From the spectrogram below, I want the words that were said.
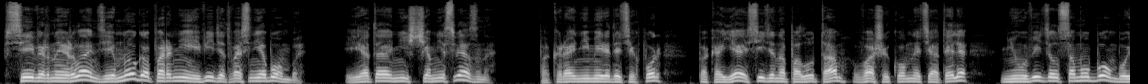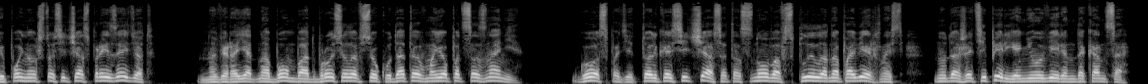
В Северной Ирландии много парней видят во сне бомбы, и это ни с чем не связано. По крайней мере до тех пор, пока я, сидя на полу там, в вашей комнате отеля, не увидел саму бомбу и понял, что сейчас произойдет. Но, вероятно, бомба отбросила все куда-то в мое подсознание. Господи, только сейчас это снова всплыло на поверхность, но даже теперь я не уверен до конца.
